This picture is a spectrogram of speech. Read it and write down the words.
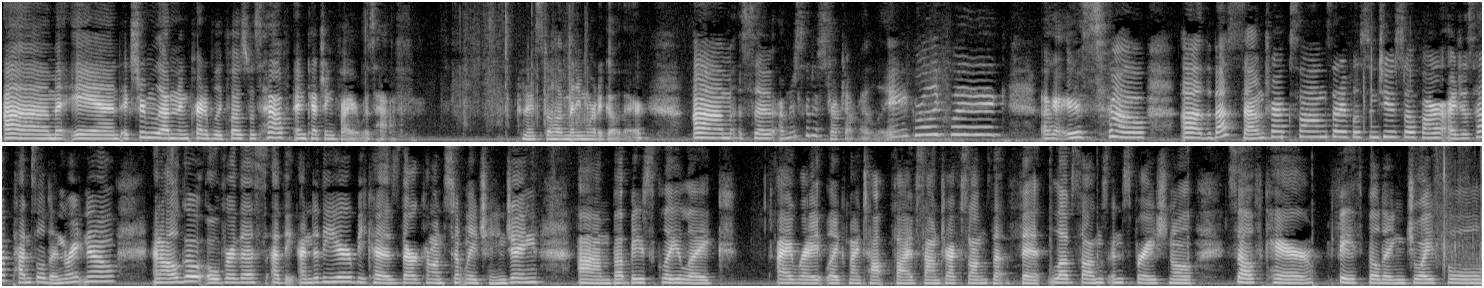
Um, and Extremely Loud and Incredibly Close was half, and Catching Fire was half and I still have many more to go there. Um, so I'm just going to stretch out my leg really quick. Okay, so uh, the best soundtrack songs that I've listened to so far, I just have penciled in right now, and I'll go over this at the end of the year because they're constantly changing. Um, but basically, like, I write like my top five soundtrack songs that fit love songs, inspirational, self care, faith building, joyful,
